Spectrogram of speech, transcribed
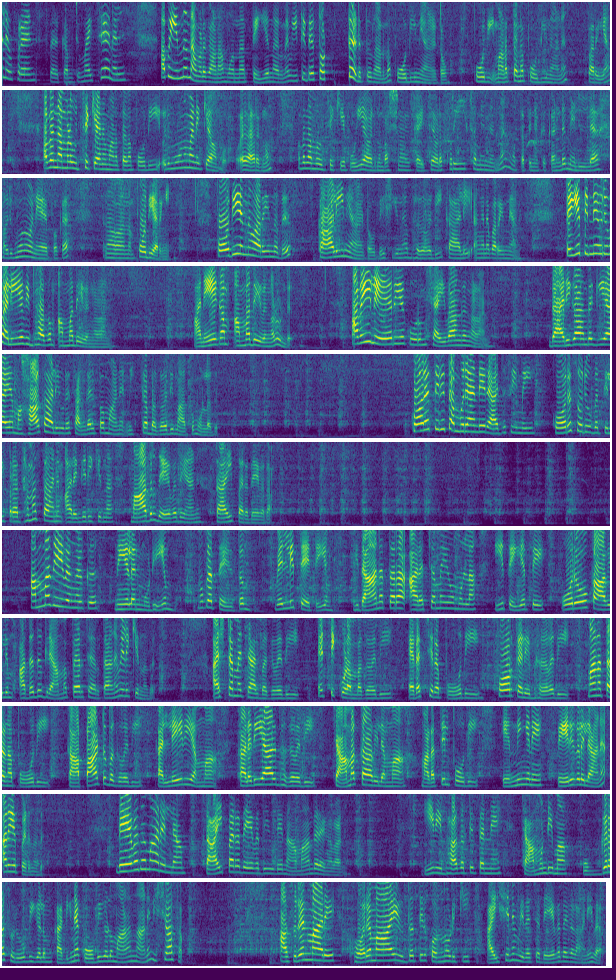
Hello friends welcome to my channel അപ്പോൾ ഇന്ന് നമ്മൾ കാണാൻ പോകുന്ന തെയ്യം പറയുന്നത് വീട്ടിന്റെ തൊട്ടടുത്ത് നടന്ന പോതീനെയാണ് കേട്ടോ. പോതി മണത്തണ പോതി എന്നാണ് പറയുക അപ്പം നമ്മൾ ഉച്ചയ്ക്കാണ് മണത്തണ പോതി. ഒരു മൂന്ന് മണിക്കാകുമ്പോൾ ഇറങ്ങും. അപ്പം നമ്മൾ ഉച്ചയ്ക്ക് പോയി അവിടെ നിന്ന് ഭക്ഷണമൊക്കെ കഴിച്ച് അവിടെ കുറേ സമയം നിന്ന് മുത്തപ്പനെയൊക്കെ കണ്ട് മെല്ലെ ഒരു മൂന്ന് മണിയായപ്പോൾ ഒക്കെ പോതി ഇറങ്ങി. പോതി എന്ന് പറയുന്നത് കാളീനെയാണ് കേട്ടോ ഉദ്ദേശിക്കുന്നത്. ഭഗവതി കാളി അങ്ങനെ പറയുന്നതാണ്. തെയ്യത്തിന്റെ ഒരു വലിയ വിഭാഗം അമ്മ ദൈവങ്ങളാണ് അനേകം അമ്മ ദൈവങ്ങളുണ്ട് അവയിലേറിയ കൂറും ശൈവാംഗങ്ങളാണ്. ദാരികാന്തകിയായ മഹാകാളിയുടെ സങ്കല്പമാണ് മിക്ക ഭഗവതിമാർക്കും ഉള്ളത്. കോലത്തിരി തമ്പുരാന്റെ രാജസീമയിൽ കോരസ്വരൂപത്തിൽ പ്രഥമ സ്ഥാനം അലങ്കരിക്കുന്ന മാതൃദേവതയാണ് തായ് പരദേവത. അമ്മ ദൈവങ്ങൾക്ക് നീളൻ മുടിയും മുഖത്തെഴുത്തും വെള്ളിത്തേറ്റയും വിധാനത്തറ അരച്ചമയവുമുള്ള ഈ തെയ്യത്തെ ഓരോ കാവിലും അതത് ഗ്രാമപ്പേർ ചേർത്താണ് വിളിക്കുന്നത്. അഷ്ടമച്ചാൽ ഭഗവതി എട്ടിക്കുളം ഭഗവതി എടച്ചിറ പോതി പോർക്കലി ഭഗവതി മണത്തണ പോതി കാപ്പാട്ടു ഭഗവതി കല്ലേരിയമ്മ കളരിയാൽ ഭഗവതി ചാമക്കാവിലമ്മ മടത്തിൽ പോതി എന്നിങ്ങനെ പേരുകളിലാണ് അറിയപ്പെടുന്നത്. ദേവതമാരെല്ലാം തായ്പര ദേവതയുടെ നാമാന്തരങ്ങളാണ്. ഈ വിഭാഗത്തിൽ തന്നെ ചാമുണ്ടിമാർ ഉഗ്ര സ്വരൂപികളും കഠിന കോപികളുമാണെന്നാണ് വിശ്വാസം. അസുരന്മാരെ ഘോരമായ യുദ്ധത്തിൽ കൊന്നൊടുക്കി ഐശ്വര്യം വിതച്ച ദേവതകളാണിവർ.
